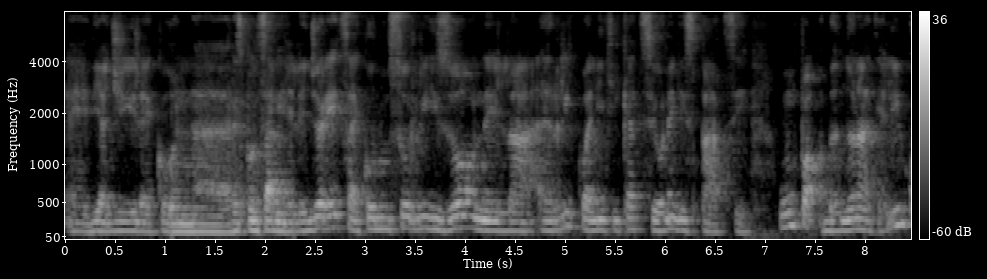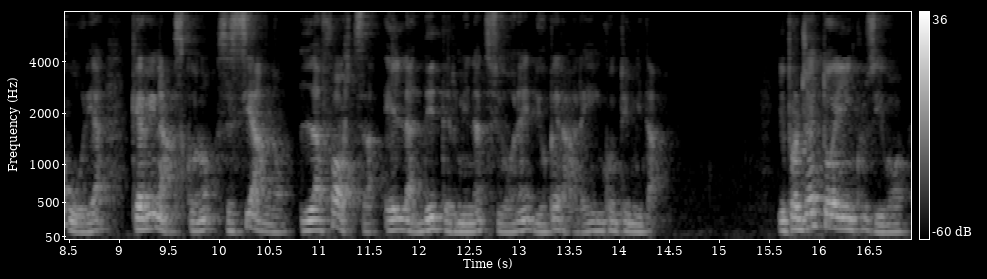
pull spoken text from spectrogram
eh, di agire con eh, responsabile leggerezza e con un sorriso nella riqualificazione di spazi un po' abbandonati all'incuria che rinascono se si hanno la forza e la determinazione di operare in continuità. Il progetto è inclusivo,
